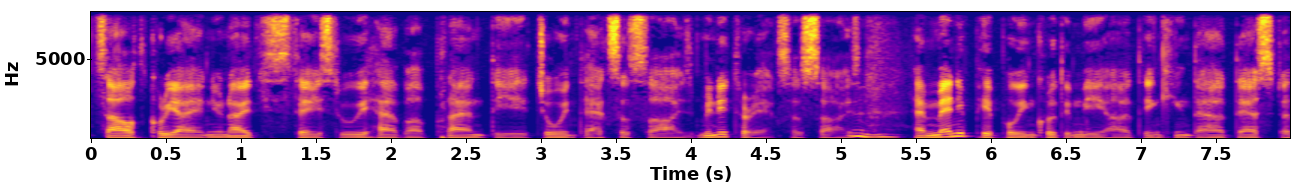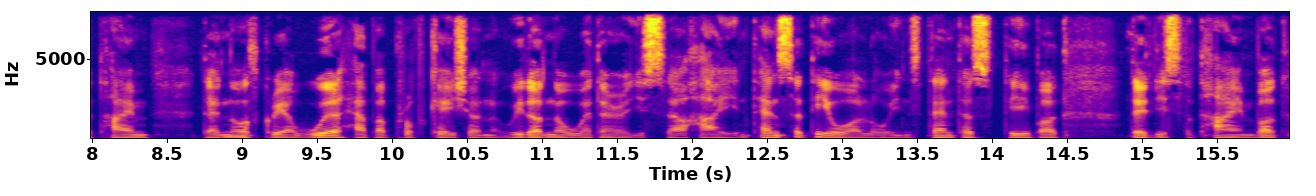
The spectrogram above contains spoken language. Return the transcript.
South Korea and United States, we have uh, planned the joint exercise, military exercise. And many people, including me, are thinking that that's the time that North Korea will have a provocation. We don't know whether it's a high intensity or low intensity, but that is the time. But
